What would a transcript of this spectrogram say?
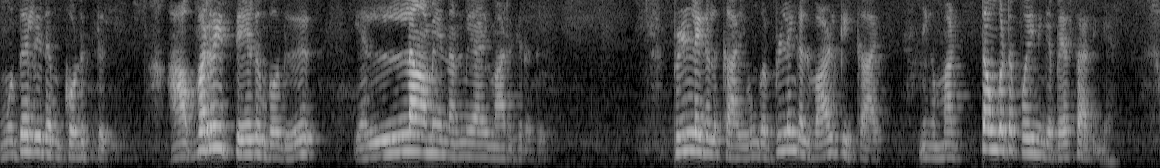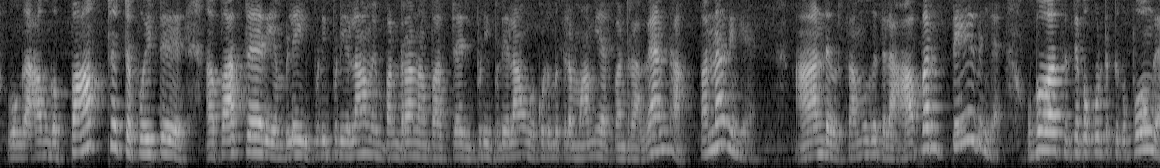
முதலிடம் கொடுத்து அவரை தேடும்போது எல்லாமே நன்மையாய் மாறுகிறது. பிள்ளைகளுக்காய் உங்கள் பிள்ளைங்கள் வாழ்க்கைக்காய் நீங்கள் மற்றவங்ககிட்ட போய் நீங்கள் பேசாதீங்க. உங்கள் அவங்க பாஸ்டர்கிட்ட போயிட்டு பாஸ்டர் என் பிள்ளை இப்படி இப்படியெல்லாம் அவன் பண்ணுறான் நான் பாஸ்டர் இப்படி இப்படியெல்லாம் உங்கள் குடும்பத்தில் மாமியார் பண்ணுறான் வேண்டாம் பண்ணாதீங்க. ஆண்டவர் சமூகத்தில் அவர் தேடுங்க. உபவாச ஜப கூட்டத்துக்கு போங்க.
